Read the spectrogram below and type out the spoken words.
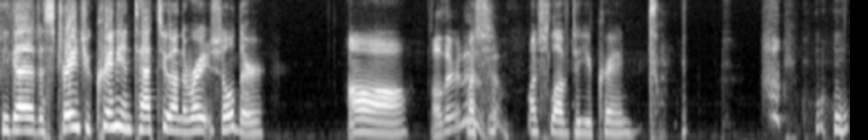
He got a strange Ukrainian tattoo on the right shoulder. Oh, Oh, there it is. much yeah. much love to Ukraine.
